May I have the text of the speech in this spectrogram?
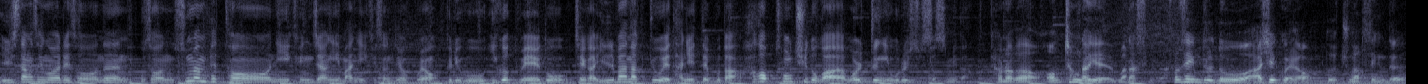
일상생활에서는 우선 수면 패턴이 굉장히 많이 개선되었고요. 그리고 이것 외에도 제가 일반 학교에 다닐 때보다 학업 성취도가 월등히 오를 수 있었습니다. 변화가 엄청나게 많았습니다. 선생님들도 아실 거예요. 또 중학생들,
